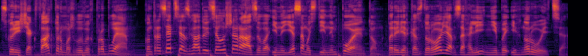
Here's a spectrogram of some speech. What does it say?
скоріш як фактор можливих проблем. Контрацепція згадується лише разово і не є самостійним поєнтом. Перевірка здоров'я взагалі ніби ігнорується.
